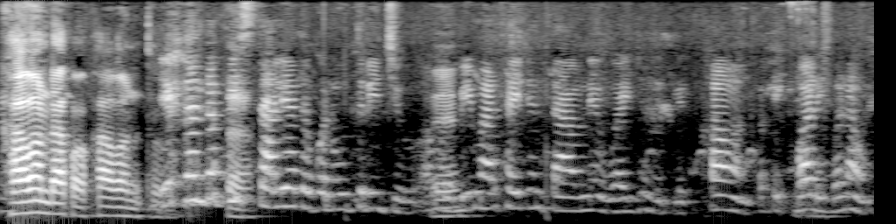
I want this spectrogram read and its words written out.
ખાવાનું રાખો ખાવાનું થોડું. એકદમ તો પિસ્તાલીસ તો પણ ઉતરી ગયું હે? હવે બીમાર થઈ જાય ને તાવ ને એવું આવી જાય એટલે ખાવાનું પછી બાળી બનાવું.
